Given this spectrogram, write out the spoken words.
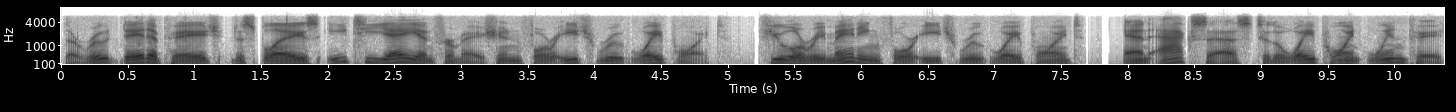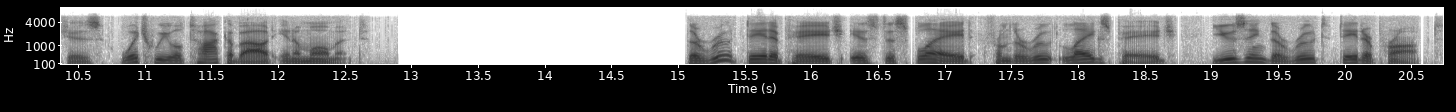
The route data page displays ETA information for each route waypoint, fuel remaining for each route waypoint, and access to the waypoint wind pages, which we will talk about in a moment. The route data page is displayed from the route legs page using the route data prompt.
